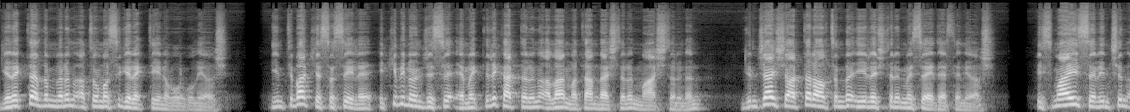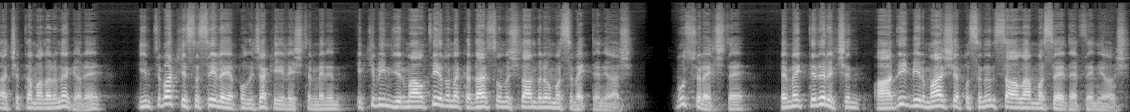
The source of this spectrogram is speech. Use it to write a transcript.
gerekli adımların atılması gerektiğini vurguluyor. İntibak yasası ile 2000 öncesi emeklilik haklarını alan vatandaşların maaşlarının güncel şartlar altında iyileştirilmesi hedefleniyor. İsmail Sevinç'in açıklamalarına göre intibak yasası ile yapılacak iyileştirmenin 2026 yılına kadar sonuçlandırılması bekleniyor. Bu süreçte emekliler için adil bir maaş yapısının sağlanması hedefleniyor.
